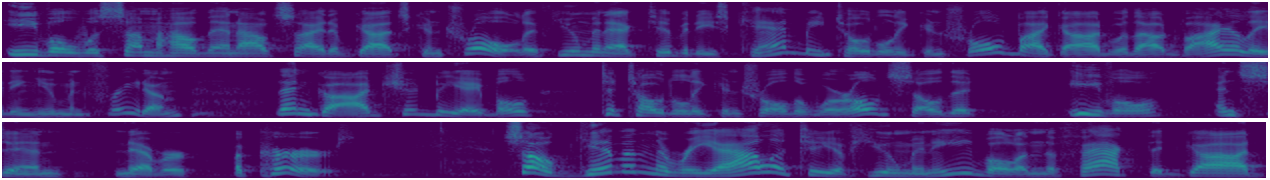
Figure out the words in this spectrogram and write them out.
evil was somehow then outside of God's control. If human activities can be totally controlled by God without violating human freedom, then God should be able to totally control the world so that evil and sin never occurs. So, given the reality of human evil and the fact that God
